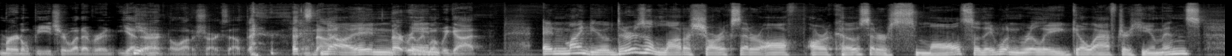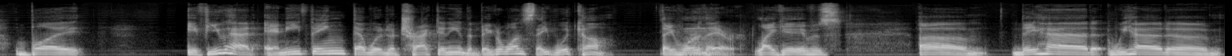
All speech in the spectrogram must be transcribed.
Myrtle Beach or whatever. And yeah, yeah. there aren't a lot of sharks out there. That's not no, and, not really and, what we got. And mind you, there's a lot of sharks that are off our coast that are small, so they wouldn't really go after humans. But if you had anything that would attract any of the bigger ones, they would come. They were mm. there. Like it, was, um, they had, we had, um,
